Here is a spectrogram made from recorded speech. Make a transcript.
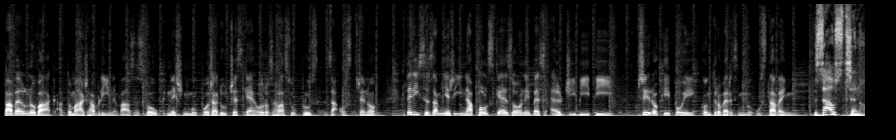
Pavel Novák a Tomáš Havlín vás zvou k dnešnímu pořadu Českého rozhlasu Plus zaostřeno, který se zaměří na polské zóny bez LGBT, tři roky po jejich kontroverzním ustavení. Zaostřeno.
